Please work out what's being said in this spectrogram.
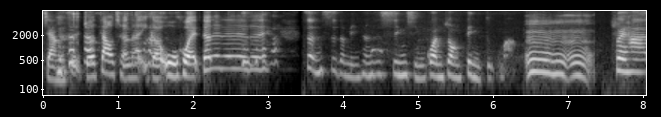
这样子 就造成了一个误会。对对对对对，正式的名称是新型冠状病毒嘛？嗯嗯嗯。所以它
